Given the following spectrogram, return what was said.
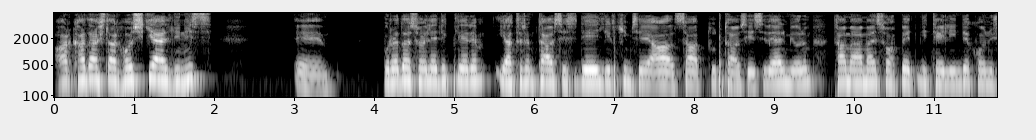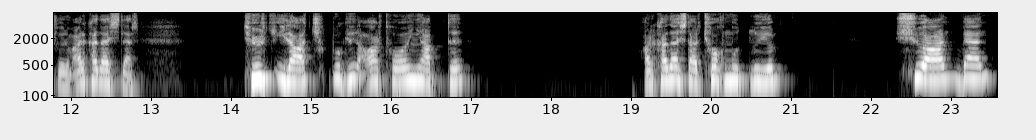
Arkadaşlar hoş geldiniz. Ee, burada söylediklerim yatırım tavsiyesi değildir. Kimseye al, sat, tut tavsiyesi vermiyorum. Tamamen sohbet niteliğinde konuşuyorum. Arkadaşlar Türk İlaç bugün artı 10 yaptı. Arkadaşlar çok mutluyum. Şu an ben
